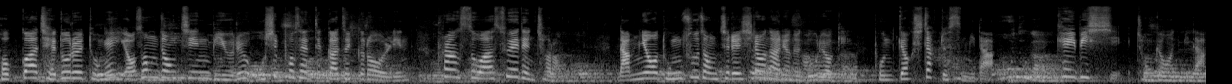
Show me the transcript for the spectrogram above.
법과 제도를 통해 여성 정치인 비율을 50%까지 끌어올린 프랑스와 스웨덴처럼 남녀 동수 정치를 실현하려는 노력이 본격 시작됐습니다. KBC 정경원입니다.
